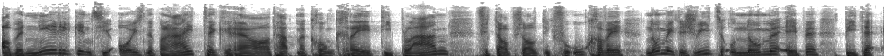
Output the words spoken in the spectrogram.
Aber nirgends in unseren Breitengrad hat man konkrete Pläne für die Abschaltung von UKW, nur in der Schweiz und nur eben bei der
